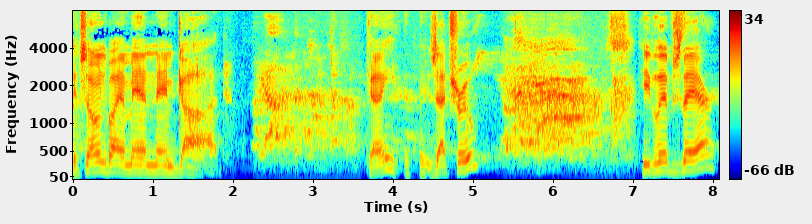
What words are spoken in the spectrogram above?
It's owned by a man named God. Okay? Is that true? He lives there.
